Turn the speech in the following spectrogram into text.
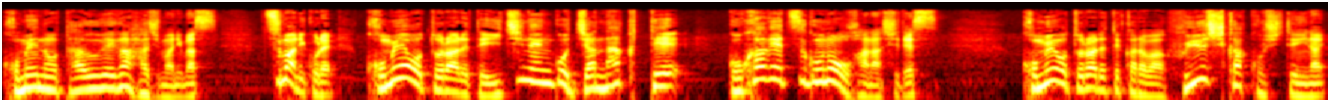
米の田植えが始まります。つまりこれ米を取られて1年後じゃなくて5ヶ月後のお話です。米を取られてからは冬しか越していない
